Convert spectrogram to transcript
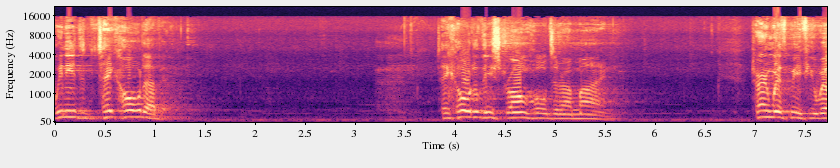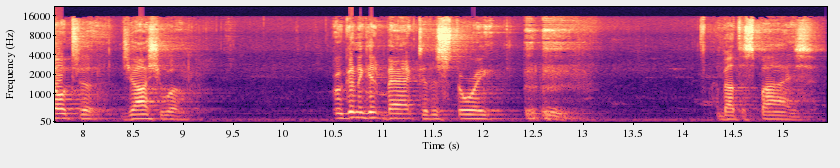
We need to take hold of it. Take hold of these strongholds in our mind. Turn with me, if you will, to Joshua. We're going to get back to this story about the spies.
